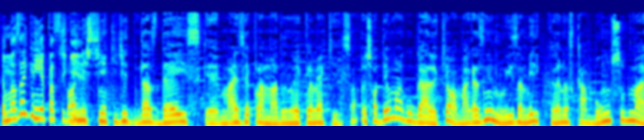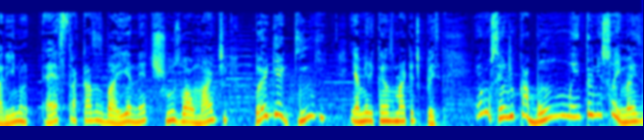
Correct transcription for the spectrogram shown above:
tem umas regrinhas pra Só a seguir. listinha aqui de, das 10 é, mais reclamadas no Reclame Aqui. Só, eu só dei uma gugada aqui, ó. Magazine Luiza, Americanas, Cabum, Submarino, Extra, Casas Bahia, Netshoes, Walmart, Burger King e Americanas Marketplace. Eu não sei onde o Cabum entra nisso aí, mas...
